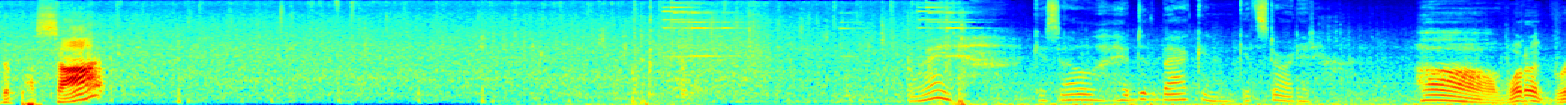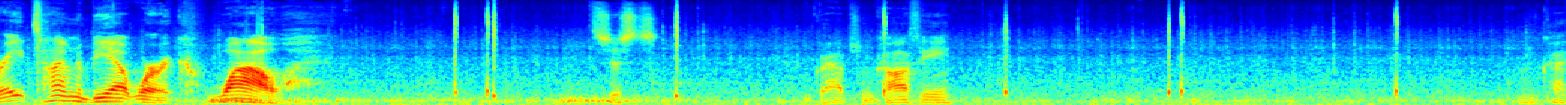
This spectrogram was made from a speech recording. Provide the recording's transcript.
The Passat? All right, guess I'll head to the back and get started. Oh, what a great time to be at work. Wow. Let's just grab some coffee. Okay.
